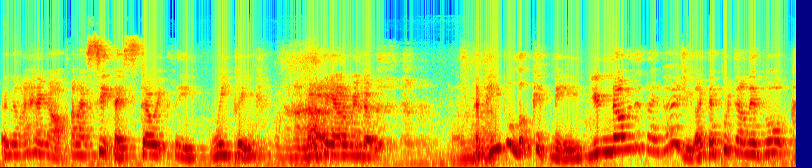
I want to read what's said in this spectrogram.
And then I hang up and I sit there stoically weeping, looking out a window. And people look at me, you know that they've heard you. Like they put down their book.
